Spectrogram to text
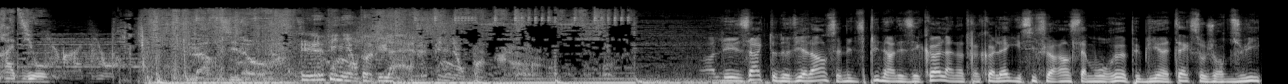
Radio. Martino. L'opinion populaire. Ah, Les actes de violence se multiplient dans les écoles. À notre collègue ici, Florence Lamoureux, a publié un texte aujourd'hui.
